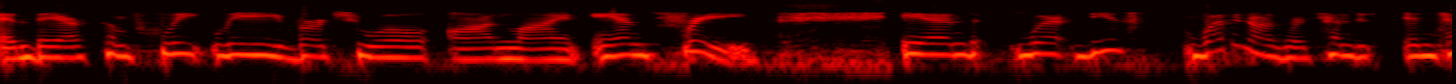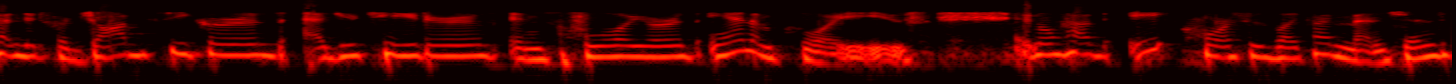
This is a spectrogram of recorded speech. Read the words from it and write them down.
and they are completely virtual, online, and free. And where these webinars are attended, intended for job seekers, educators, employers, and employees. It will have eight courses, like I mentioned,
